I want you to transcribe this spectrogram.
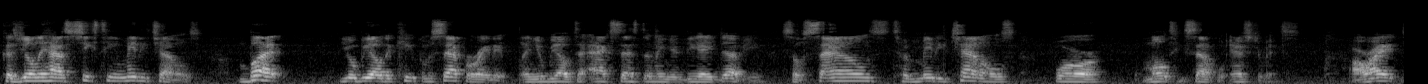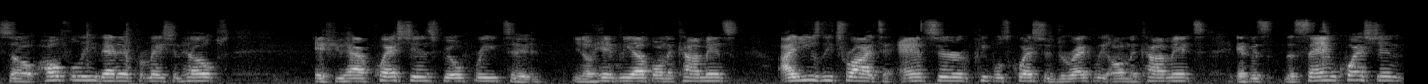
because you only have 16 MIDI channels. But you'll be able to keep them separated and you'll be able to access them in your DAW. So sounds to MIDI channels for multi-sample instruments. All right, so hopefully that information helps. If you have questions, feel free to, you know, hit me up on the comments. I usually try to answer people's questions directly on the comments. If it's the same question,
